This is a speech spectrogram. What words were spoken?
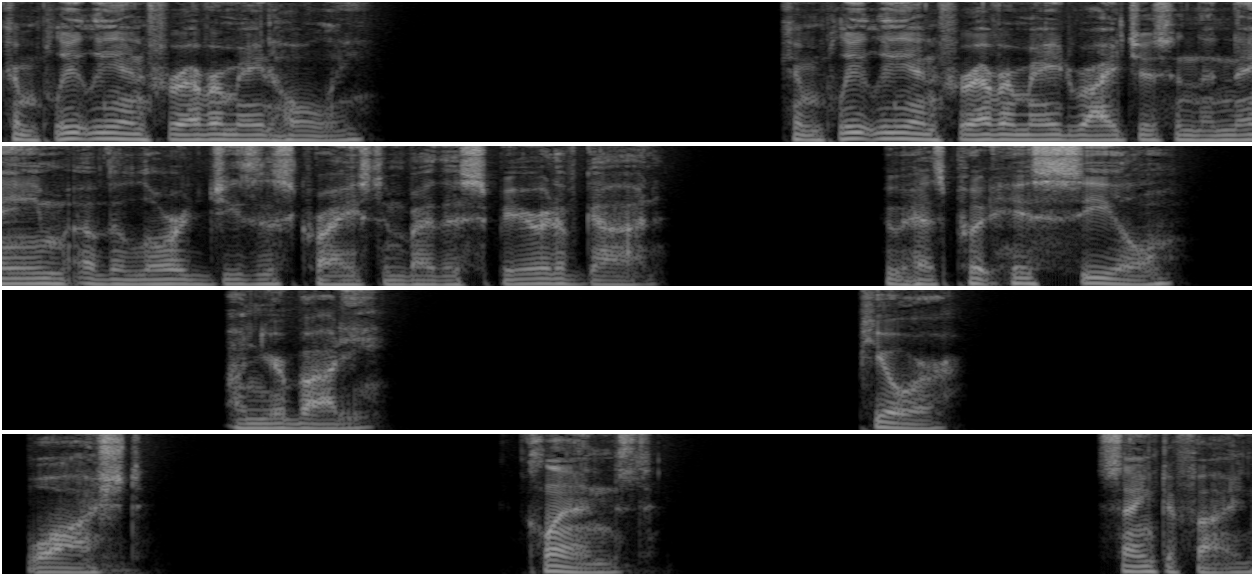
completely and forever made holy, completely and forever made righteous in the name of the Lord Jesus Christ and by the Spirit of God, who has put his seal on your body pure, washed, cleansed, sanctified,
